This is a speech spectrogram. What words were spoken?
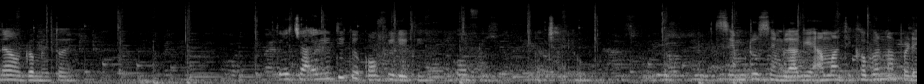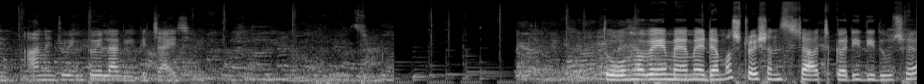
ના ગમે તોય. તો ચાય લીધી કે કોફી લીધી કોફી અચ્છા એવું સેમ ટુ સેમ લાગે આમાંથી ખબર ના પડે આને જોઈને તો એ લાગે કે ચાય છે. તો હવે મેં મેં ડેમોન્સ્ટ્રેશન સ્ટાર્ટ કરી દીધું છે.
